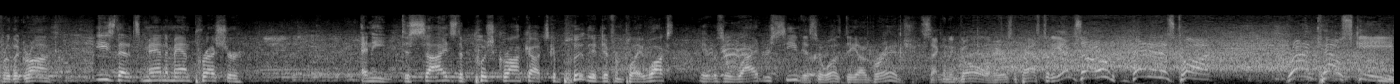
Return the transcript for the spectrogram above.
for the Gronk. He's that it's man-to-man -man pressure, and he decides to push Gronk out. It's completely a different play. Walks. It was a wide receiver. Yes, it was. Deion Branch. Second and goal. Here's the pass to the end zone, and it is caught. Gronkowski.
